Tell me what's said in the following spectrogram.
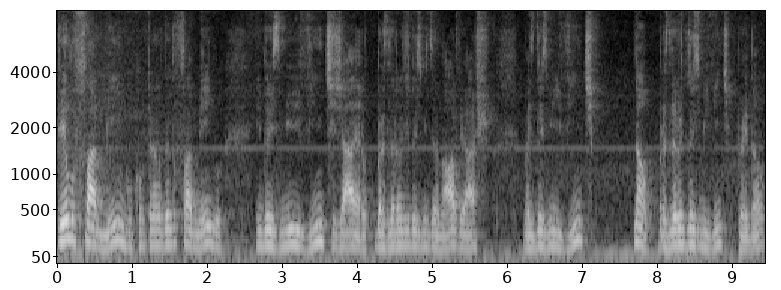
pelo Flamengo, como treinador do Flamengo, em 2020 já, era o Brasileirão de 2019, eu acho, mas em 2020, não, Brasileiro de 2020, perdão.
